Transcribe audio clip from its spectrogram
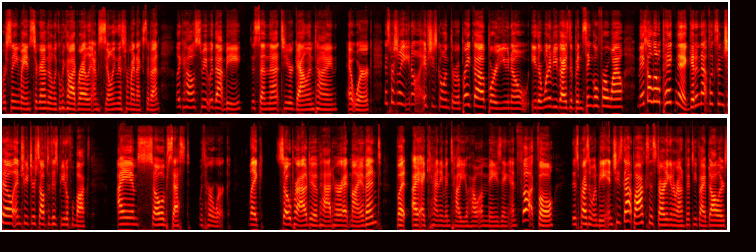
were seeing my Instagram. They're like, oh my God, Riley, I'm stealing this for my next event. Like, how sweet would that be to send that to your Galentine at work, especially, you know, if she's going through a breakup or, you know, either one of you guys have been single for a while, make a little picnic, get a Netflix and chill and treat yourself to this beautiful box. I am so obsessed with her work. Like, so proud to have had her at my event, but I, I can't even tell you how amazing and thoughtful this present would be. And she's got boxes starting at around $55.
